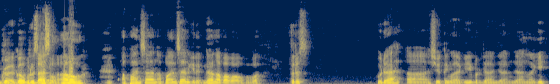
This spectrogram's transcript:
Gue gue berusaha slow. Apaan san? Apaan san? Gitu. Enggak nggak apa-apa apa-apa. Terus udah eh, syuting lagi berjalan-jalan-jalan lagi.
